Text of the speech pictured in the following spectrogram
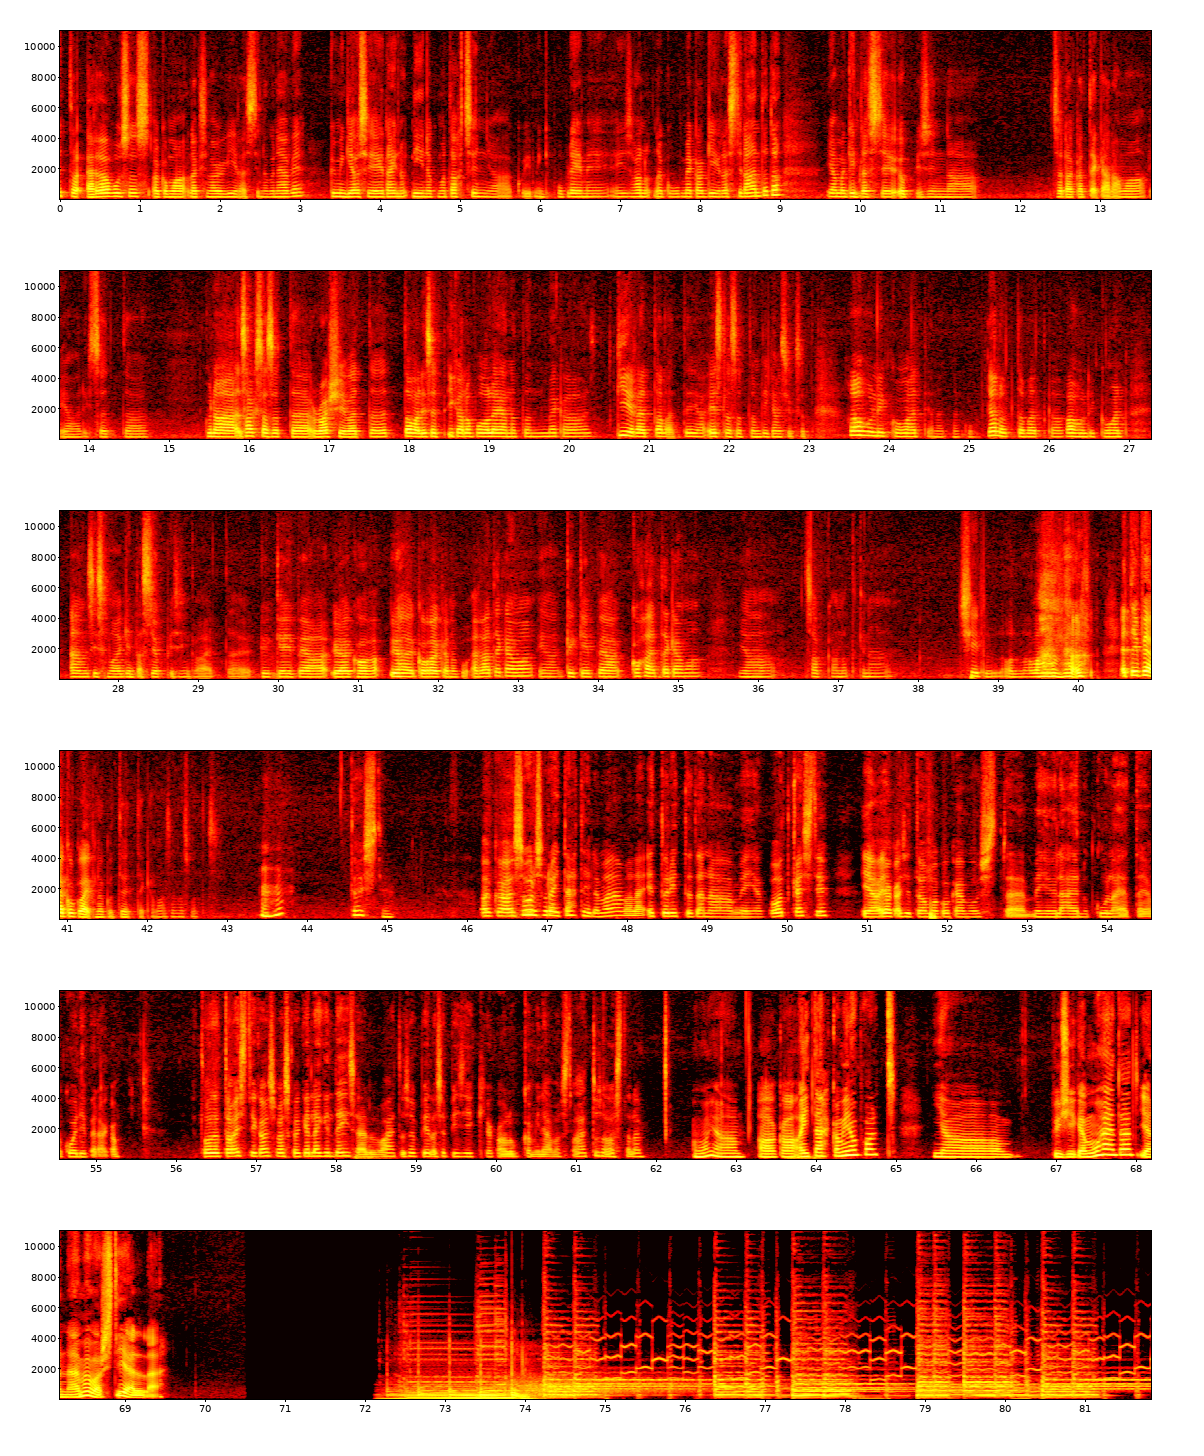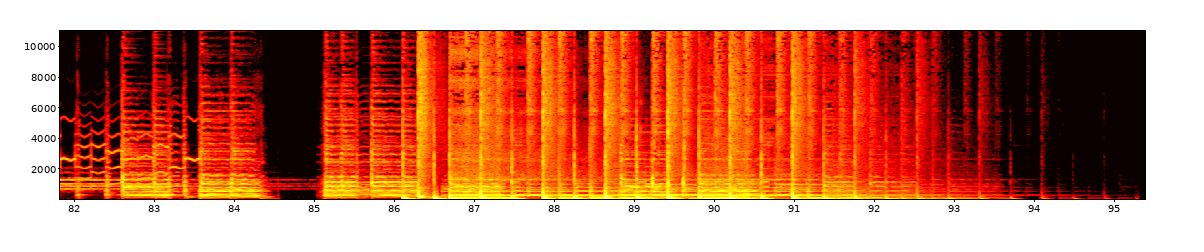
mitte ärevuses, aga ma läksin väga kiiresti nagu närvi, kui mingi asi ei läinud nii, nagu ma tahtsin ja kui mingi probleemi ei saanud nagu mega kiiresti lahendada. ja ma kindlasti õppisin äh, sellega tegelema ja lihtsalt äh, kuna sakslased äh, rush ivad äh, tavaliselt igale poole ja nad on mega kiired alati ja eestlased on pigem siuksed rahulikumad ja nad nagu jalutavad ka rahulikumad ähm,. siis ma kindlasti õppisin ka, et äh, kõike ei pea ühe korra, ühe korraga nagu ära tegema ja kõike ei pea kohe tegema ja saab ka natukene chill olla vahepeal et ei pea kogu aeg nagu tööd tegema selles mõttes mm. -hmm. tõesti aga suur-suur aitäh teile mõlemale, et tulite täna meie podcast'i ja jagasite oma kogemust äh, meie ülejäänud kuulajate ja kooliperega. loodetavasti kasvas ka kellelgi teisel vahetusõpilase pisik ja kaalub ka minevast vahetusaastale. oo oh jaa, aga aitäh ka minu poolt ja püsige muhedad ja näeme varsti jälle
